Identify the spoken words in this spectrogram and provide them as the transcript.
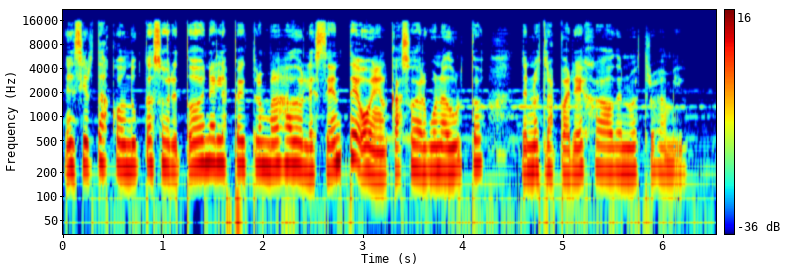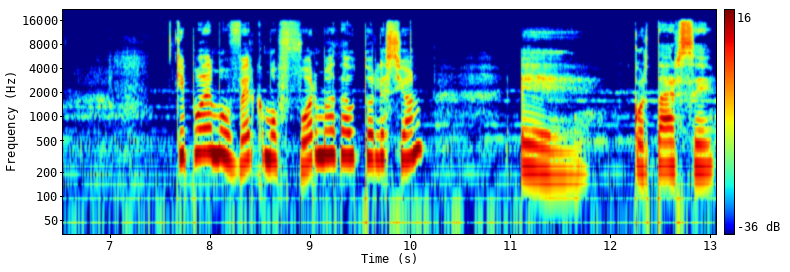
en ciertas conductas, sobre todo en el espectro más adolescente o en el caso de algún adulto, de nuestras parejas o de nuestros amigos. ¿Qué podemos ver como formas de autolesión? Eh, cortarse,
